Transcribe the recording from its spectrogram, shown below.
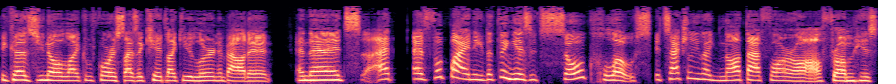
because you know like of course as a kid like you learn about it and then it's at, at foot binding, the thing is it's so close. It's actually like not that far off from his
